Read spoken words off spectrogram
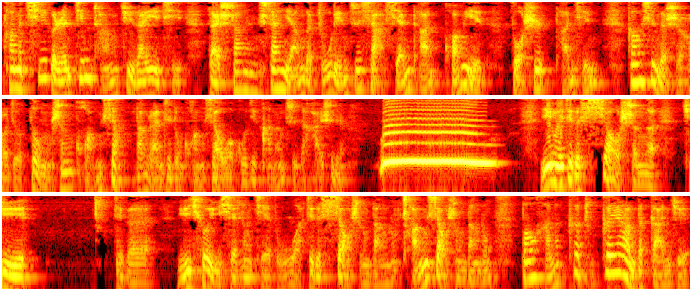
他们七个人经常聚在一起，在山山阳的竹林之下闲谈、狂饮、作诗、弹琴。高兴的时候就纵声狂笑。当然，这种狂笑我估计可能指的还是那“呜”，因为这个笑声啊，据这个。余秋雨先生解读啊，这个笑声当中，长笑声当中包含了各种各样的感觉，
